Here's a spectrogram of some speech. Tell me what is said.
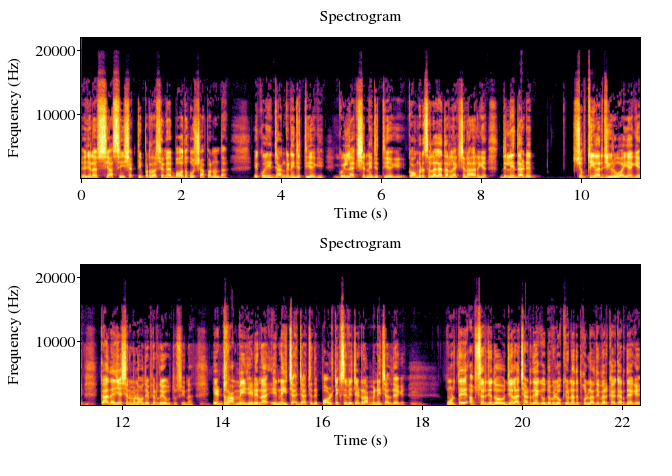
ਇਹ ਜਿਹੜਾ ਸਿਆਸੀ ਸ਼ਕਤੀ ਪ੍ਰਦਰਸ਼ਨ ਹੈ, ਬਹੁਤ ਹੋਸ਼ਾਪਨ ਹੁੰਦਾ। ਇਹ ਕੋਈ ਜੰਗ ਨਹੀਂ ਜਿੱਤੀ ਹੈਗੀ, ਕੋਈ ਇਲੈਕਸ਼ਨ ਨਹੀਂ ਜਿੱਤੀ ਹੈਗੀ। ਕਾਂਗਰਸ ਲਗਾਤਾਰ ਇਲੈਕਸ਼ਨ ਆ ਰਹੀ ਹੈ। ਦਿੱਲੀ ਤੁਹਾਡੇ ਚੌਥੀ ਵਾਰ ਜ਼ੀਰੋ ਆਈ ਹੈਗੀ ਹੈ। ਕਾਹਦੇ ਜਸ਼ਨ ਮਨਾਉਂਦੇ ਫਿਰਦੇ ਹੋ ਤੁਸੀਂ ਨਾ? ਇਹ ਡਰਾਮੇ ਜਿਹੜੇ ਨਾ ਇਹ ਨਹੀਂ ਜੱਚਦੇ। ਪੋਲਿਟਿਕਸ ਵਿੱਚ ਡਰਾਮੇ ਨਹੀਂ ਚੱਲਦੇ ਹੈਗੇ। ਹੁਣ ਤੇ ਅਫਸਰ ਜਦੋਂ ਜ਼ਿਲ੍ਹਾ ਛੱਡਦੇ ਹੈਗੇ ਉਦੋਂ ਵੀ ਲੋਕੀ ਉਹਨਾਂ ਦੇ ਫੁੱਲਾਂ ਦੀ ਵਰਖਾ ਕਰਦੇ ਹੈਗੇ।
